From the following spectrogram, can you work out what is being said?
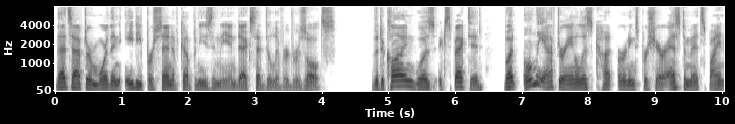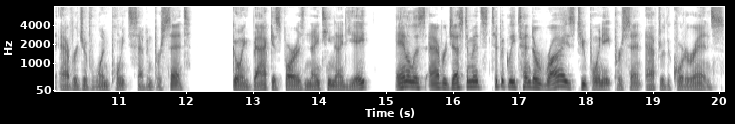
That's after more than 80% of companies in the index have delivered results. The decline was expected, but only after analysts cut earnings per share estimates by an average of 1.7%. Going back as far as 1998, analysts' average estimates typically tend to rise 2.8% after the quarter ends.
